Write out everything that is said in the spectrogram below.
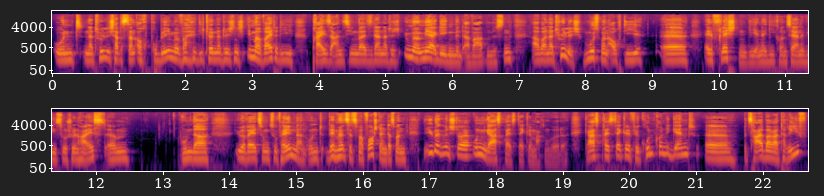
Und natürlich hat es dann auch Probleme, weil die können natürlich nicht immer weiter die Preise anziehen, weil sie dann natürlich immer mehr Gegenwind erwarten müssen. Aber natürlich muss man auch die äh, entflechten, die Energiekonzerne, wie es so schön heißt. Ähm, um da Überwälzungen zu verhindern. Und wenn wir uns jetzt mal vorstellen, dass man eine Übergewinnsteuer und einen Gaspreisdeckel machen würde. Gaspreisdeckel für Grundkontingent, äh, bezahlbarer Tarif,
